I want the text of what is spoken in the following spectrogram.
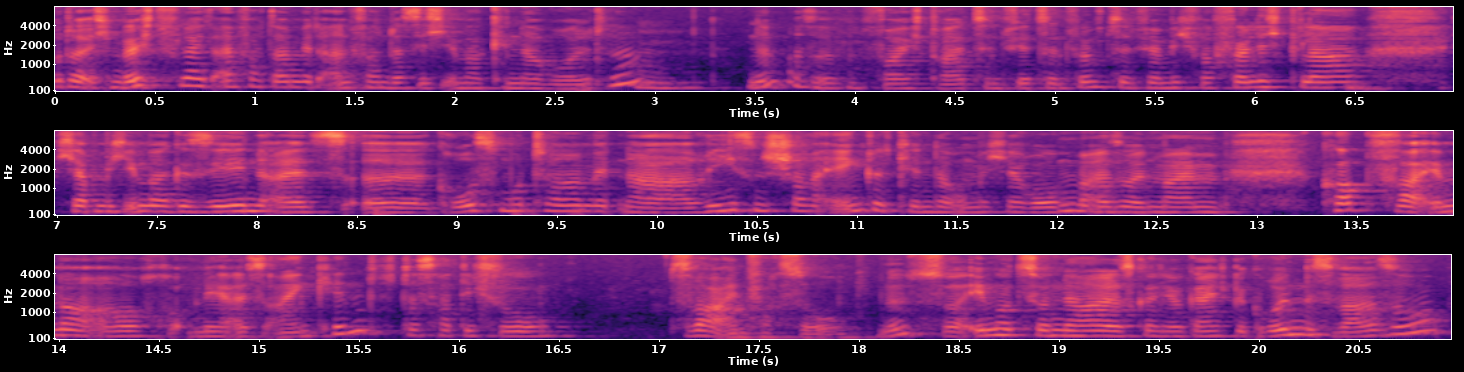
oder ich möchte vielleicht einfach damit anfangen, dass ich immer Kinder wollte. Ne? Also war ich 13, 14, 15, für mich war völlig klar, ich habe mich immer gesehen als äh, Großmutter mit einer Riesenschar Enkelkinder um mich herum. Also in meinem Kopf war immer auch mehr als ein Kind. Das hatte ich so, es war einfach so. Ne? Es war emotional, das kann ich auch gar nicht begründen, es war so.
